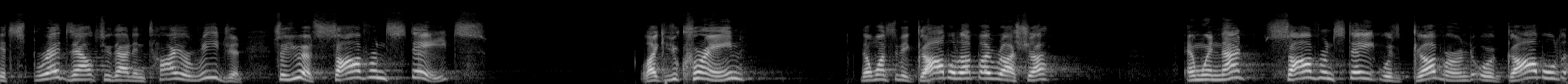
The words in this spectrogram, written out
It spreads out through that entire region. So you have sovereign states like Ukraine that wants to be gobbled up by Russia. And when that sovereign state was governed or gobbled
